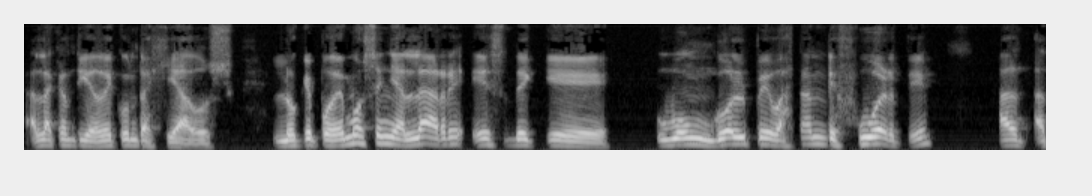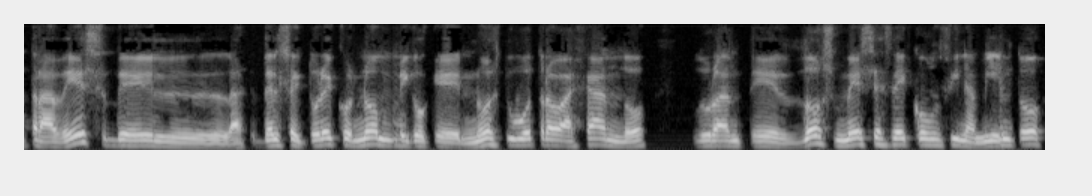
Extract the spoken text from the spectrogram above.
a la cantidad de contagiados. Lo que podemos señalar es de que hubo un golpe bastante fuerte a, través del, sector económico que no estuvo trabajando durante dos meses de confinamiento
